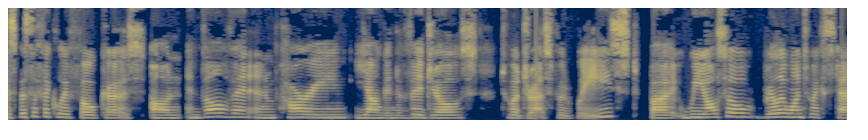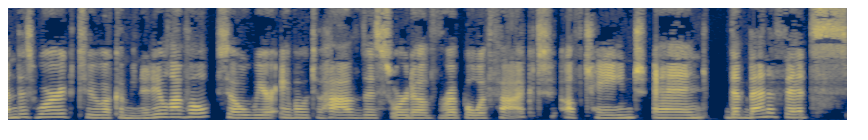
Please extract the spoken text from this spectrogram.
specifically focused on involving and empowering young individuals to address food waste. But we also really want to extend this work to a community level. So we are able to have this sort of ripple effect of change and the benefits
